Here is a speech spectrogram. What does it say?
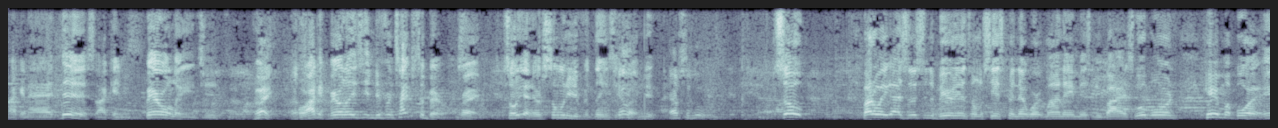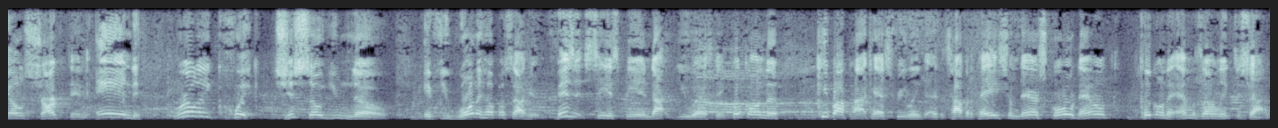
I can add this, I can barrel age it, Right. or I can barrel age it in different types of barrels. Right. So yeah, there's so many different things that Kill you can do. Absolutely. So, by the way, guys, listen to Beard Is on the CSPN Network. My name is Tobias Wilborn. Here, my boy Ale Sharpton. And really quick, just so you know, if you want to help us out here, visit CSPN.us and click on the Keep Our Podcast Free link at the top of the page. From there, scroll down, click on the Amazon link to shop.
